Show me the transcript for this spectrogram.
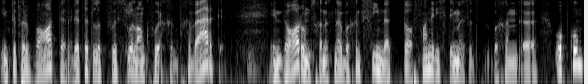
en te verwater dit wat hulle vir so lank voor gewerk het. En daarom gaan ons nou begin sien dat daar van hierdie stemme is dit begin uh, opkom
